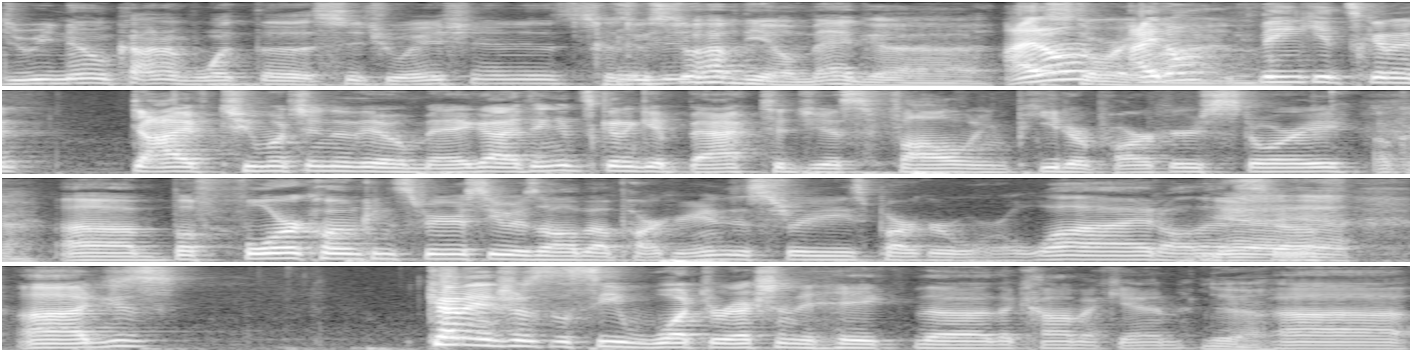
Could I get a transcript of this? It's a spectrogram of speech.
D- Do we know kind of what the situation is? Because we be? still have the Omega. I don't. Storyline. I don't think it's gonna dive too much into the Omega. I think it's gonna get back to just following Peter Parker's story. Okay. Um, before Clone Conspiracy was all about Parker Industries, Parker Worldwide, all that Yeah, stuff. Uh, just kind of interested to see what direction they take the the comic in. Yeah. Uh,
